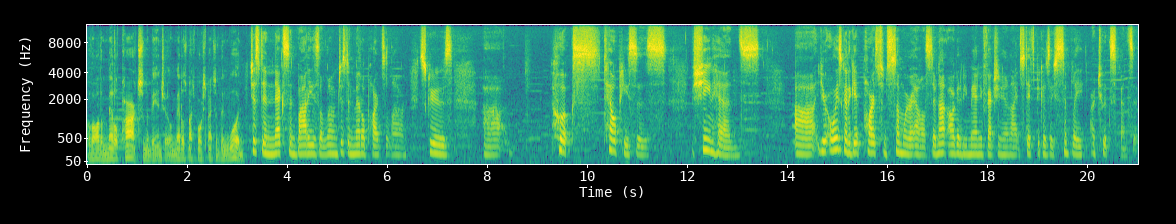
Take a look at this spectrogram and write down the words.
of all the metal parts in the banjo. Metal's much more expensive than wood. just in necks and bodies alone, just in metal parts alone, screws, uh, hooks, tail pieces, machine heads. Uh, you're always going to get parts from somewhere else. They're not all going to be manufactured in the United States because they simply are too expensive.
